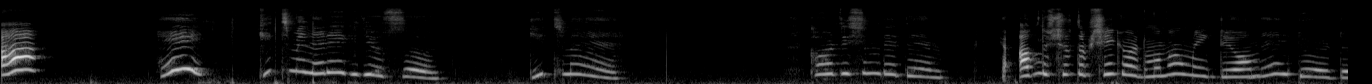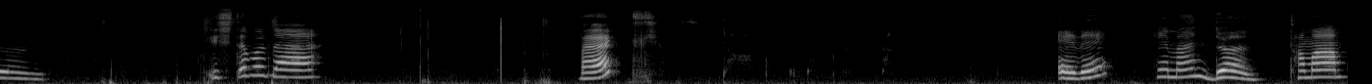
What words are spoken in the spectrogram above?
Aa! Hey! Gitme nereye gidiyorsun? Gitme. Kardeşim dedim. Ya abla şurada bir şey gördüm onu almaya gidiyorum. Ne gördün? İşte burada. Bak. Eve hemen dön. Tamam.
